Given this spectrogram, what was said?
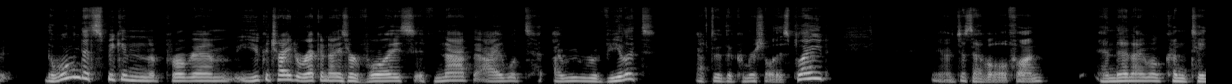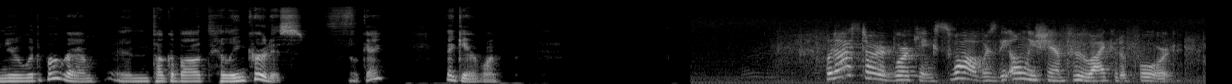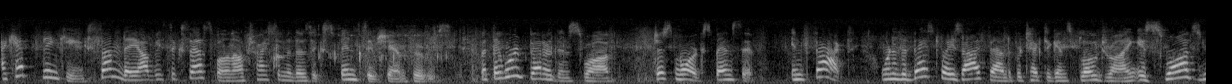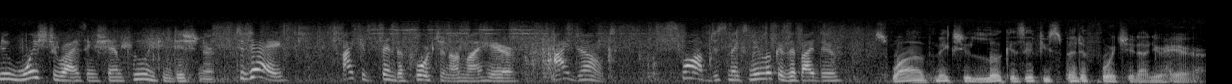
the woman that's speaking in the program, you could try to recognize her voice. If not, I will t- I will reveal it after the commercial is played. You know, just have a little fun, and then I will continue with the program and talk about Helene Curtis. Okay, thank you, everyone. When I started working, Suave was the only shampoo I could afford. I kept thinking, someday I'll be successful and I'll try some of those expensive shampoos. But they weren't better than Suave, just more expensive. In fact, one of the best ways I've found to protect against blow drying is Suave's new moisturizing shampoo and conditioner. Today, I could spend a fortune on my hair. I don't. Suave just makes me look as if I do. Suave makes you look as if you spent a fortune on your hair.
